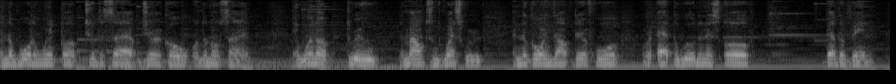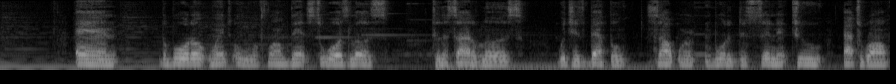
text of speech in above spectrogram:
and the border went up to the side of Jericho on the north side, and went up through the mountains westward, and the goings out therefore were at the wilderness of Bethaven, and the border went over from thence towards Luz, to the side of Luz, which is Bethel, southward, and border descended to Ataroth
